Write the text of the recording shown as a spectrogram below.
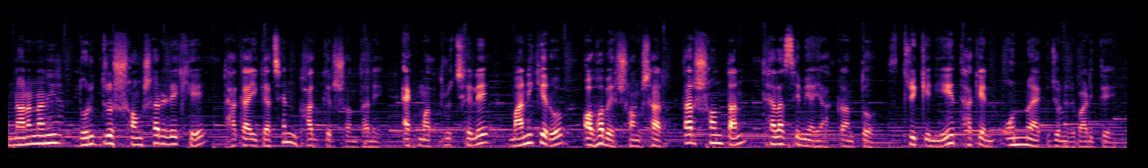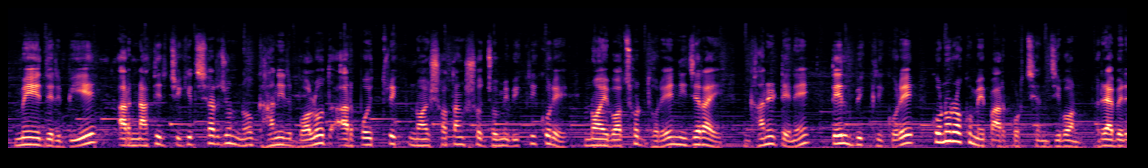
নানা নানির দরিদ্র সংসারে রেখে ঢাকায় গেছেন ভাগ্যের সন্তানে একমাত্র ছেলে মানিকেরও অভাবের সংসার। তার সন্তান থ্যালাসেমিয়ায় আক্রান্ত। স্ত্রীকে নিয়ে থাকেন অন্য একজনের বাড়িতে। মেয়েদের বিয়ে আর নাতির চিকিৎসার জন্য ঘানির বলদ আর পৈতৃক নয় শতাংশ জমি বিক্রি করে নয় বছর ধরে নিজেরাই ঘানি টেনে তেল বিক্রি করে কোনো রকমে পার করছেন জীবন। র্যাবের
